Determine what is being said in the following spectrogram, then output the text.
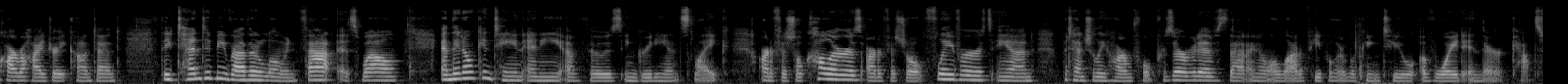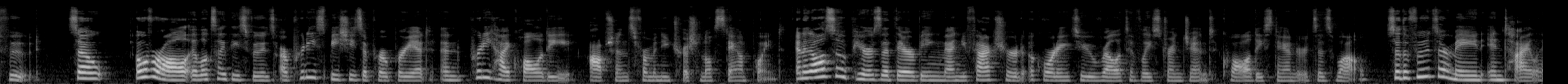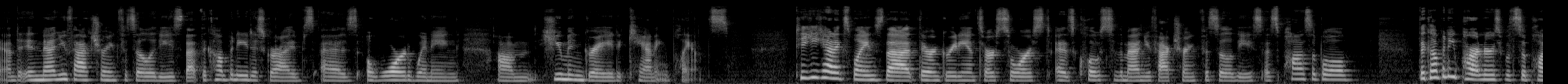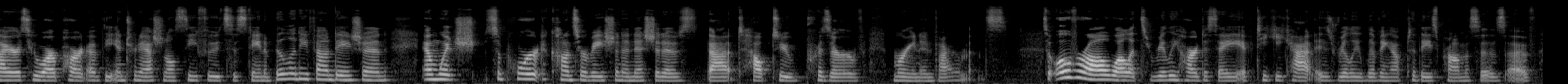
carbohydrate content. They tend to be rather low in fat as well, and they don't contain any of those ingredients like artificial colors, artificial flavors, and potentially harmful preservatives that I know a lot of people are looking to avoid in their cat's food. So, Overall, it looks like these foods are pretty species appropriate and pretty high quality options from a nutritional standpoint. And it also appears that they're being manufactured according to relatively stringent quality standards as well. So the foods are made in Thailand in manufacturing facilities that the company describes as award winning um, human grade canning plants. Tiki Cat explains that their ingredients are sourced as close to the manufacturing facilities as possible the company partners with suppliers who are part of the International Seafood Sustainability Foundation and which support conservation initiatives that help to preserve marine environments. So, overall, while it's really hard to say if Tiki Cat is really living up to these promises of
